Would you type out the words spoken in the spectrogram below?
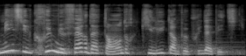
Mais il crut mieux faire d'attendre qu'il eût un peu plus d'appétit.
